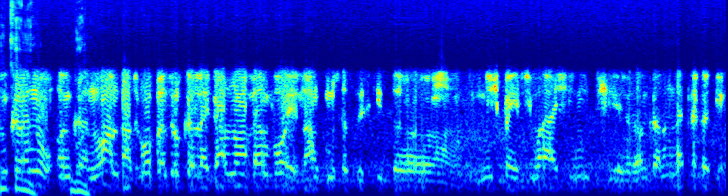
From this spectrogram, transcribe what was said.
încă, încă nu, încă Bun. nu am dat drumul pentru că legal nu avem voie. N-am cum să deschid uh, nici pensiunea și nici... Încă nu ne pregătim.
